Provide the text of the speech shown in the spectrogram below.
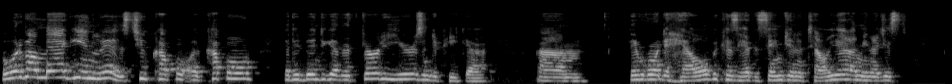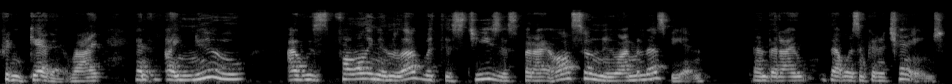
But what about Maggie and Liz, two couple, a couple that had been together 30 years in Topeka. Um, they were going to hell because they had the same genitalia. I mean, I just couldn't get it, right? And I knew I was falling in love with this Jesus, but I also knew I'm a lesbian and that I that wasn't going to change.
